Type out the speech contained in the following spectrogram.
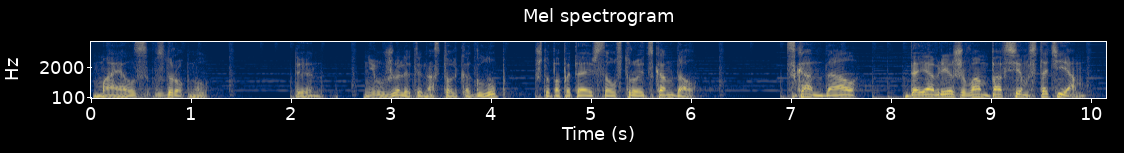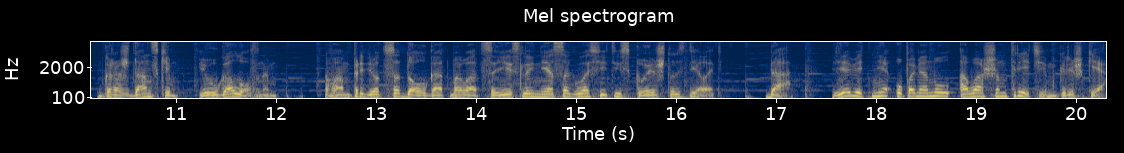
Майлз вздрогнул. Дэн, неужели ты настолько глуп, что попытаешься устроить скандал. Скандал? Да я врежу вам по всем статьям, гражданским и уголовным. Вам придется долго отмываться, если не согласитесь кое-что сделать. Да, я ведь не упомянул о вашем третьем грешке.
